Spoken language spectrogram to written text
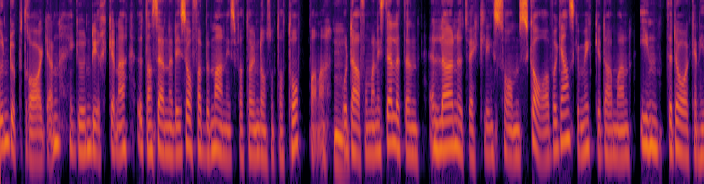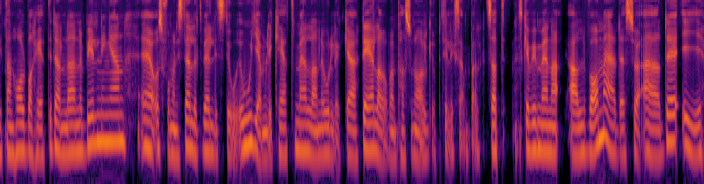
grunduppdragen, i grundyrkena utan sen är det i så fall bemanningsföretagen de som tar topparna. Mm. Och där får man istället en, en löneutveckling som skaver ganska mycket där man inte då kan hitta en hållbarhet i den lönebildningen eh, och så får man istället väldigt stor ojämlikhet mellan olika delar av en personalgrupp till exempel. Så att ska vi mena allvar med det så är det i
